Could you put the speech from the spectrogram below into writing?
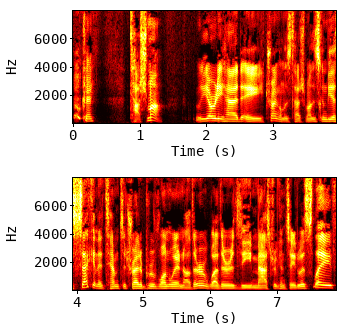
Okay. Tashma. We already had a triangle in this Tashma. This is going to be a second attempt to try to prove one way or another whether the master can say to his slave,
